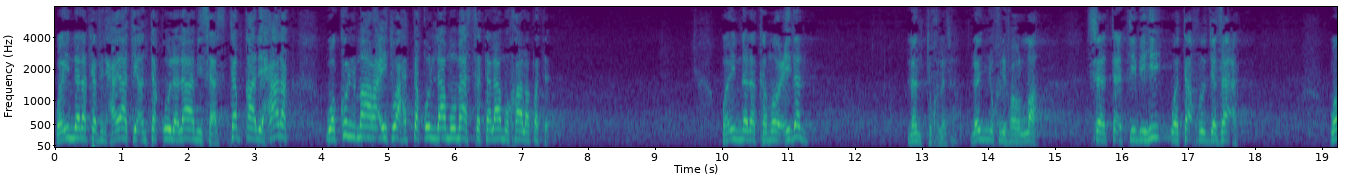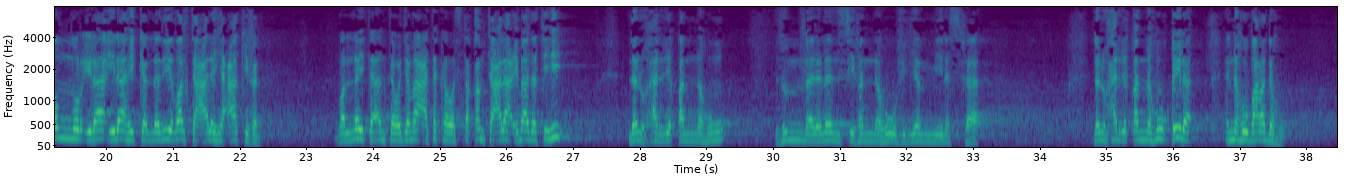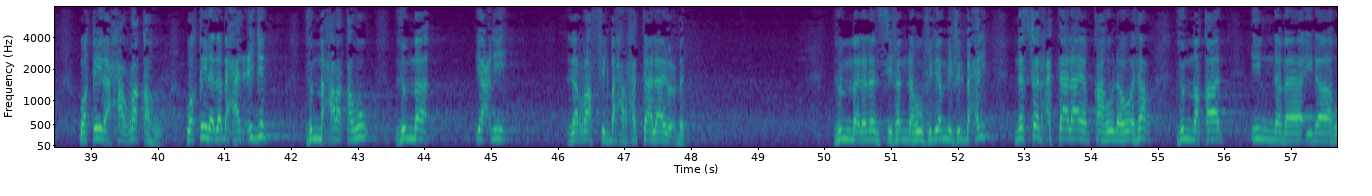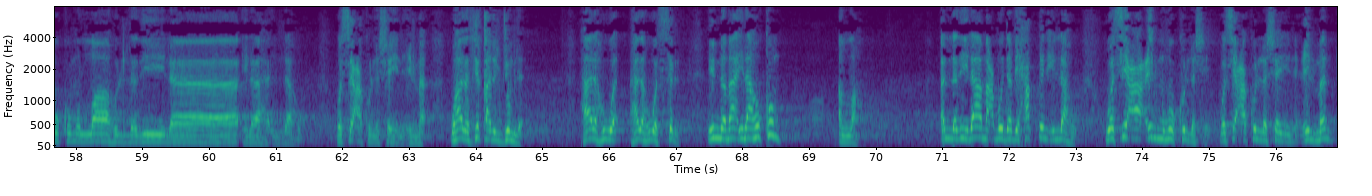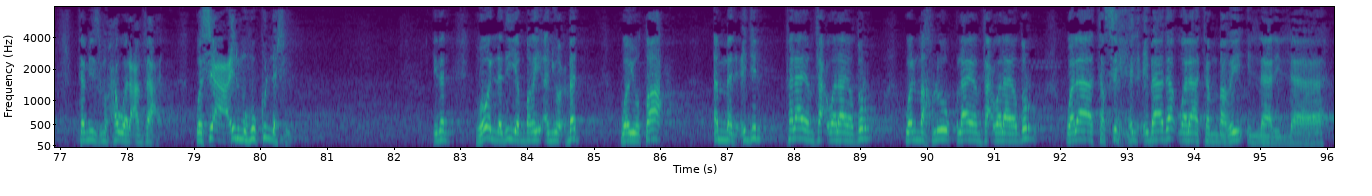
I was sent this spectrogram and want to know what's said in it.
وإن لك في الحياة أن تقول لا مساس تبقى لحالك. وكل ما رأيت واحد تقول لا مماسة لا مخالطة. وإن لك موعدا لن تخلفه لن يخلفه الله. ستأتي به وتأخذ جزاءك. وانظر إلى إلهك الذي ظلت عليه عاكفا. ظليت أنت وجماعتك واستقمت على عبادته لنحرقنه ثم لننسفنه في اليم نسفا. لنحرقنه قيل إنه برده. وقيل حرقه وقيل ذبح العجل ثم حرقه ثم يعني ذراف في البحر حتى لا يعبد ثم لننسفنه في اليم في البحر نسفا حتى لا يبقاه له أثر. ثم قال إنما إلهكم الله الذي لا إله إلا هو. وسع كل شيء علما. وهذا ثقة للجملة. هذا هو هذا هو السر. إنما إلهكم الله. الذي لا معبود بحق إلا هو. وسع علمه كل شيء. وسع كل شيء علما تمييز محول عن فاعل. وسع علمه كل شيء. إذا هو الذي ينبغي أن يعبد ويطاع. أما العجل فلا ينفع ولا يضر. والمخلوق لا ينفع ولا يضر. ولا تصح العبادة ولا تنبغي إلا لله.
